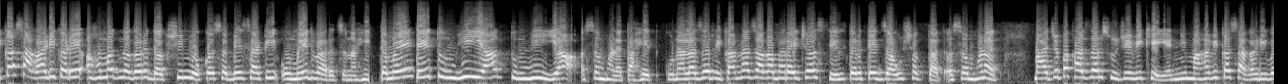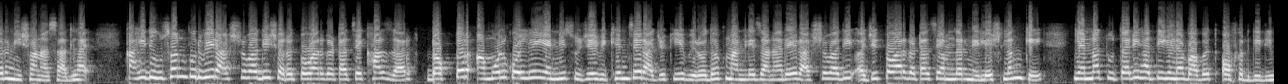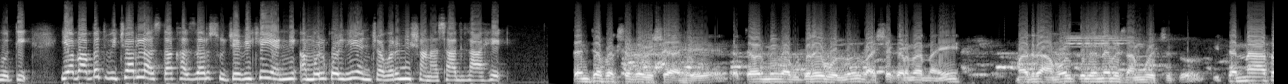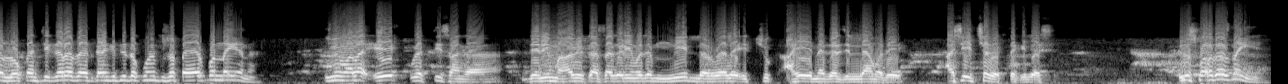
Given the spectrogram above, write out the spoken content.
महाविकास आघाडीकडे अहमदनगर दक्षिण लोकसभेसाठी उमेदवारच नाही. त्यामुळे ते तुम्ही या तुम्ही या असं म्हणत आहेत. कुणाला जर रिकाम्या जागा भरायच्या असतील तर ते जाऊ शकतात असं म्हणत भाजप खासदार सुजय विखे यांनी महाविकास आघाडीवर निशाणा साधलाय. काही दिवसांपूर्वी राष्ट्रवादी शरद पवार गटाचे खासदार डॉक्टर अमोल कोल्हे यांनी सुजय विखेंचे राजकीय विरोधक मानले जाणारे राष्ट्रवादी अजित पवार गटाचे आमदार निलेश लंके यांना तुतारी हाती घेण्याबाबत ऑफर दिली होती. याबाबत विचारलं असता खासदार सुजय विखे यांनी अमोल कोल्हे यांच्यावर निशाणा साधला आहे. त्यांच्या पक्षाचा विषय आहे. त्याच्यावर मी अगोदरही बोललो भाष्य करणार नाही. मात्र अमोल कुलेंना मी सांगू इच्छितो की त्यांना आता लोकांची गरज आहे कारण की तिथं कोणी दुसरं तयार पण नाहीये ना. तुम्ही मला एक व्यक्ती सांगा ज्यांनी महाविकास आघाडीमध्ये मी लढवायला इच्छुक आहे नगर जिल्ह्यामध्ये अशी इच्छा व्यक्त केली असेल. तिथं स्पर्धाच नाहीये.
